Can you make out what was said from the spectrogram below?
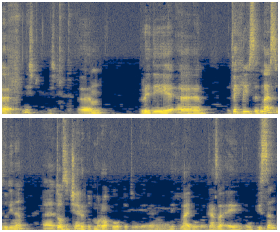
е, нищо, нищо. Е, преди е, 2017 година е, този череп от Марокко, като е, Николай го каза, е описан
